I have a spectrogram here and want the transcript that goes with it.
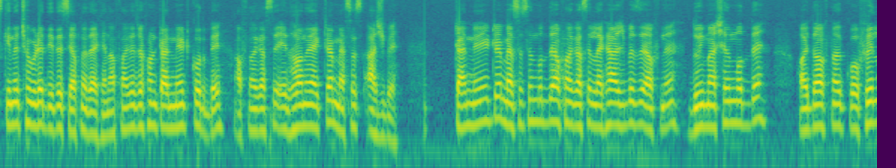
স্ক্রিনের ছবিটা দিতেছি, আপনি দেখেন, আপনাকে যখন টাইম মিনিট করবে, আপনার কাছে এই ধরনের একটা মেসেজ আসবে। টাইম মিনিটের মেসেজের মধ্যে আপনার কাছে লেখা আসবে যে আপনি দুই মাসের মধ্যে হয়তো আপনার কফিল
